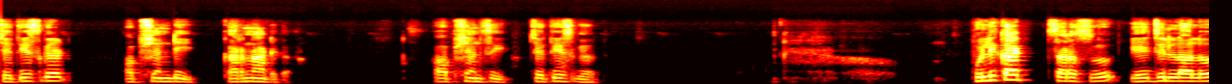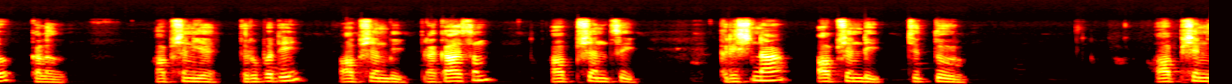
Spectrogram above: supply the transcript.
Chhattisgarh option D Karnataka. Option C Chhattisgarh. Pulicat సరస్సు ఏ జిల్లాలో కలదు? Option A Tirupati option B Prakasam option C Krishna option D Chittoor. Option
